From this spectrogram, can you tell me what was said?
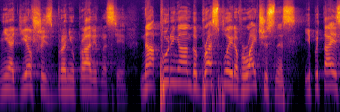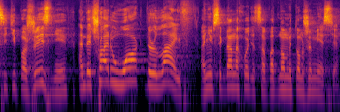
не одевшись в броню праведности. not putting on the breastplate of righteousness. И пытаясь идти по жизни, And they try to walk their life. они всегда находятся в одном и том же месте.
